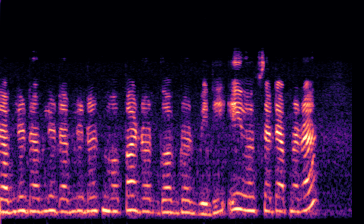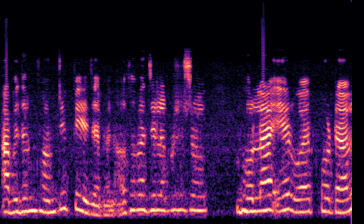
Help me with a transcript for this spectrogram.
www.mopa.gov.bd এই ওয়েবসাইটে আপনারা আবেদন ফর্মটি পেয়ে যাবেন। অথবা জেলা প্রশাসক ভোলা এর ওয়েব পোর্টাল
